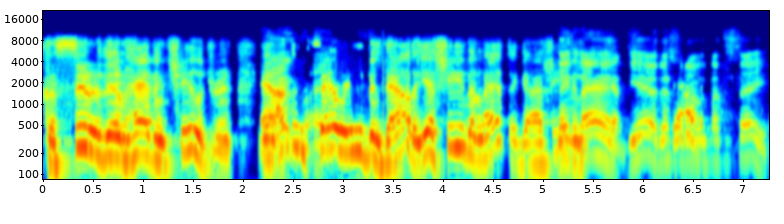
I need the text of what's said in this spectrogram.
consider them having children. And right, I think right. Sarah even doubted. Yeah, she even laughed at God. She they laughed. Yeah, that's what I was about to say.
